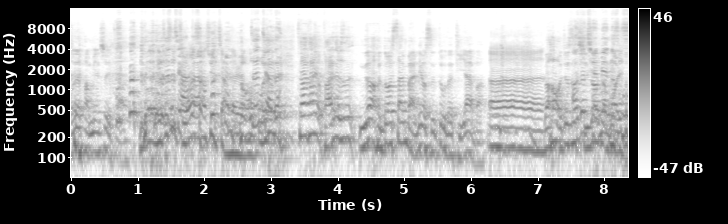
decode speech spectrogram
我在旁边睡着，你这是主要上去讲的人，真的？假的？他他有，反正就是你知道很多三百六十度的提案吧？呃，然后我就是前面的铺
